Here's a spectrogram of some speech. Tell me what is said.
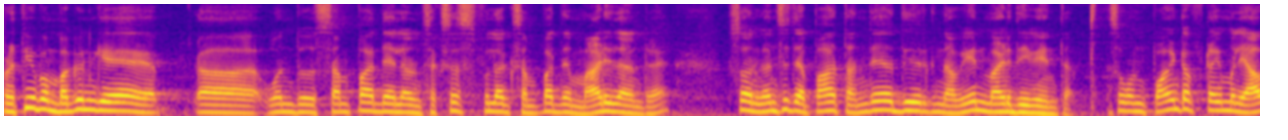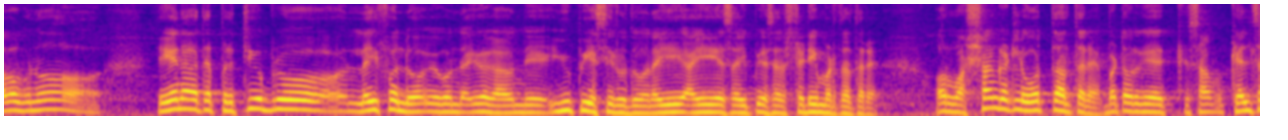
ಪ್ರತಿಯೊಬ್ಬ ಮಗನಿಗೆ ಒಂದು ಸಂಪಾದನೆ ಇಲ್ಲ ಒಂದು ಸಕ್ಸಸ್ಫುಲ್ಲಾಗಿ ಸಂಪಾದನೆ ಮಾಡಿಲ್ಲ ಅಂದರೆ ಸೊ ಅವ್ನಿಗೆ ಅಪ್ಪ ತಂದೆಯವ್ರಿಗೆ ನಾವೇನು ಮಾಡಿದ್ದೀವಿ ಅಂತ. ಸೊ ಒಂದು ಪಾಯಿಂಟ್ ಆಫ್ ಟೈಮಲ್ಲಿ ಯಾವಾಗೂ ಏನಾಗುತ್ತೆ ಪ್ರತಿಯೊಬ್ಬರು ಲೈಫಲ್ಲೂ ಇವಾಗ ಒಂದು ಇವಾಗ ಒಂದು ಯು ಪಿ ಎಸ್ ಇರೋದು, ಒಂದು I I A S I P S study ಮಾಡ್ತಾ ಅವ್ರು ವರ್ಷಾಂಗಟ್ಲೆ ಓದ್ತಾ ಇರ್ತಾರೆ. ಬಟ್ ಅವ್ರಿಗೆ ಕೆಲಸ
